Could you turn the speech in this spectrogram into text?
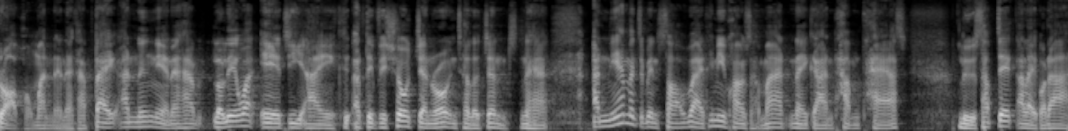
กรอบของมันนะครับ แต่อีกอันนึงเนี่ยนะครับเราเรียกว่า AGI คือ Artificial General Intelligence นะฮะอันนี้มันจะเป็นซอฟต์แวร์ที่มีความสามารถในการทำ task หรือ subject อะไรก็ได้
